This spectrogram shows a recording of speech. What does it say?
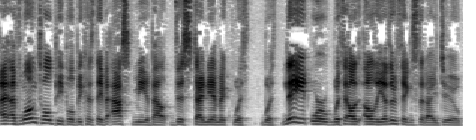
I, have long told people because they've asked me about this dynamic with with Nate or with all, all the other things that I do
